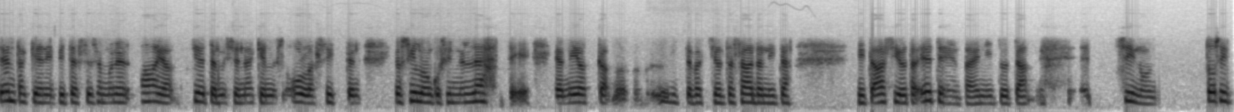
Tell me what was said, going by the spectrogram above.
sen takia niin pitäisi se semmoinen laaja tietämisen näkemys olla sitten jo silloin, kun sinne lähtee. Ja ne, jotka yrittävät sieltä saada niitä, niitä asioita eteenpäin, niin tota, et siinä on tosi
